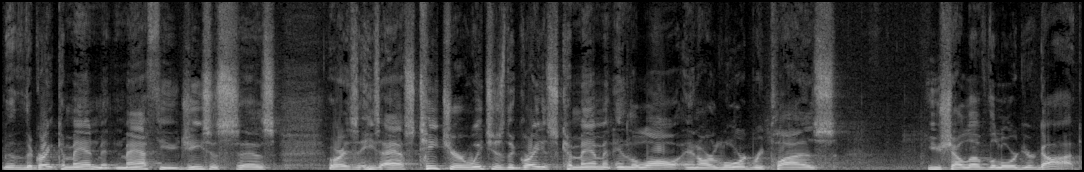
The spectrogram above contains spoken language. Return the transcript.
the great commandment in Matthew, Jesus says, or as he's asked, Teacher, which is the greatest commandment in the law? And our Lord replies, You shall love the Lord your God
